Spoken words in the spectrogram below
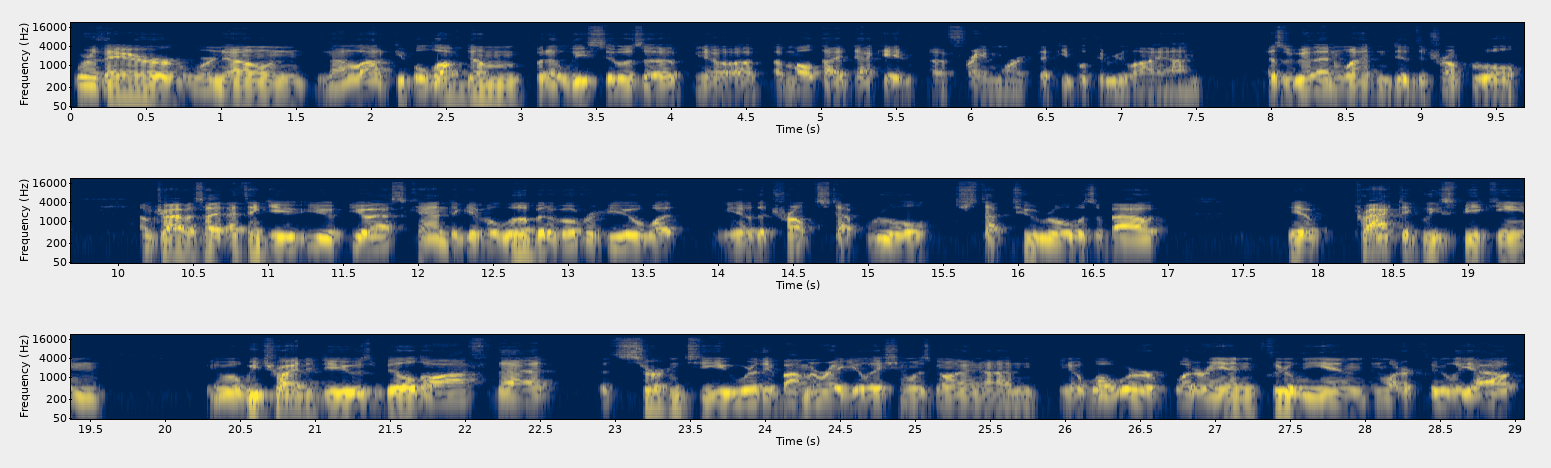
were there, were known. Not a lot of people loved them, but at least it was a you know a, a multi-decade uh, framework that people could rely on. As we then went and did the Trump rule, um, Travis, I, I think you, you you asked Ken to give a little bit of overview of what you know the Trump step rule, step two rule was about. You know, practically speaking, you know, what we tried to do is build off that certainty where the Obama regulation was going on. You know, what were what are in clearly in and what are clearly out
